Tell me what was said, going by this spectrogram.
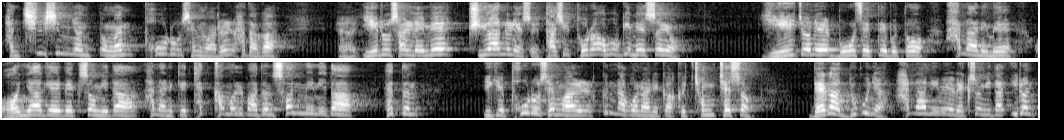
한 70년 동안 포로 생활을 하다가 어, 예루살렘에 귀환을 했어요. 다시 돌아오긴 했어요. 예전에 모세 때부터 하나님의 언약의 백성이다. 하나님께 택함을 받은 선민이다. 했던 이게 포로 생활 끝나고 나니까 그 정체성 내가 누구냐? 하나님의 백성이다. 이런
